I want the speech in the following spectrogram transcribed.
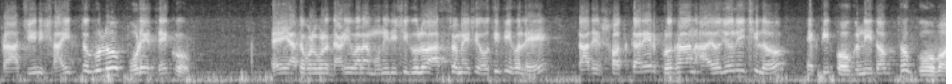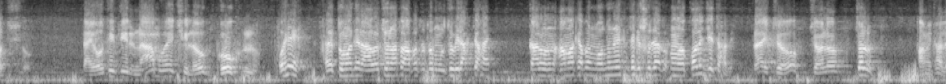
প্রাচীন সাহিত্যগুলো পড়ে দেখো। এই এত বড় বড় দাড়িওয়ালা মুনি ঋষিগুলো আশ্রমে এসে অতিথি হলে তাদের সৎকারের প্রধান আয়োজনই ছিল একটি অগ্নিদগ্ধ গোবৎস। তাই অতিথির নাম হয়েছিল গোঘ্ন। ওহে তোমাদের আলোচনা তো আপাতত মুলতবি রাখতে হয়। কারণ আমাকে আবার মদনের থেকে সোজা কলেজ যেতে হবে। রাইট চলো। চলো আমি তাহলে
